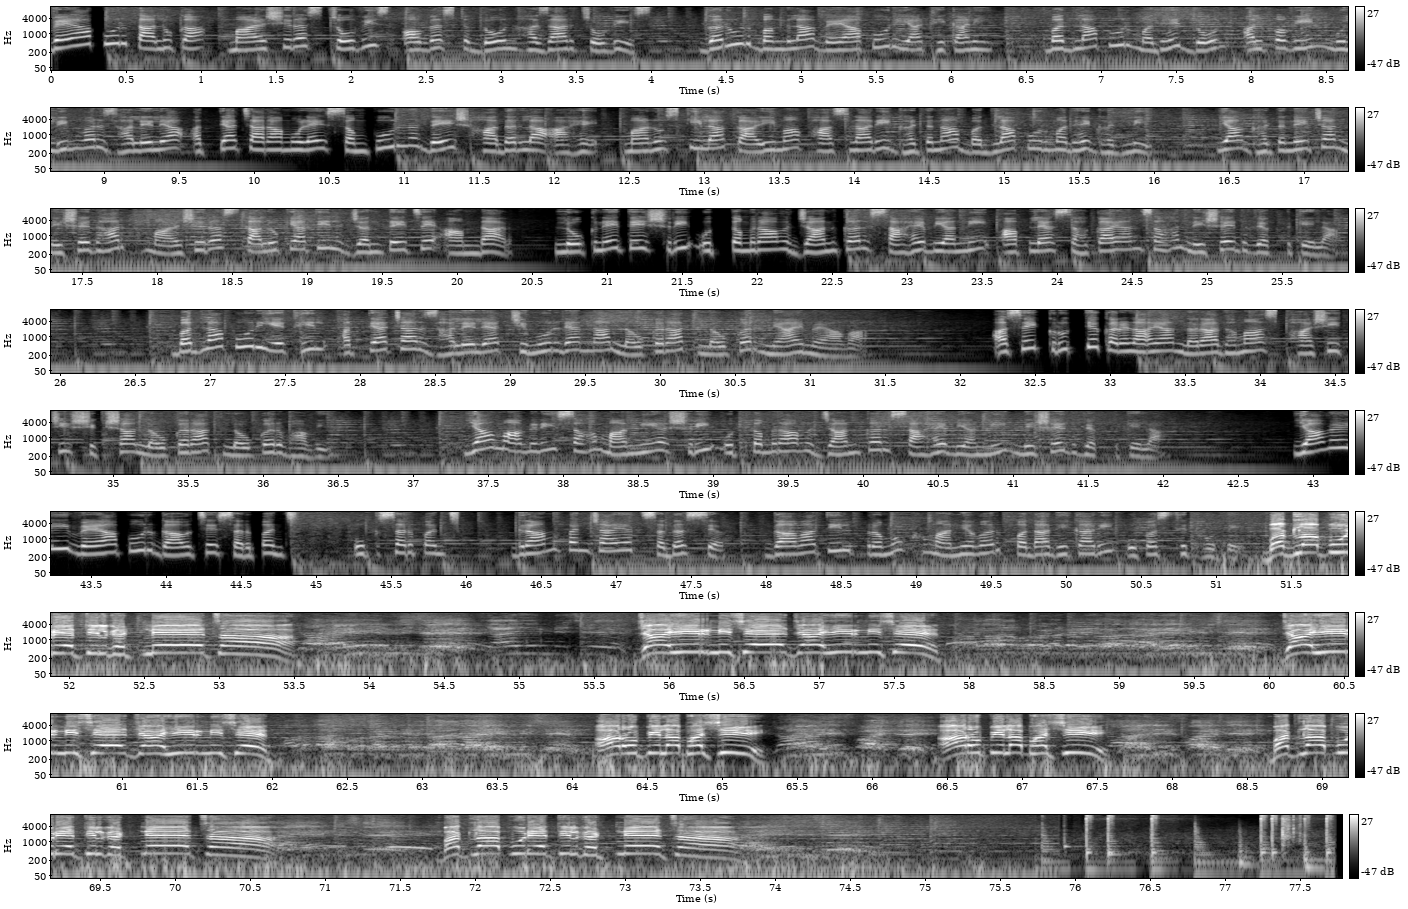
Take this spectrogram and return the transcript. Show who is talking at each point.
Speaker 1: वेळापूर तालुका माळशिरस चोवीस ऑगस्ट दोन हजार चोवीस. गरुड बंगला वेळापूर या ठिकाणी. बदलापूरमध्ये दोन अल्पवयीन मुलींवर झालेल्या अत्याचारामुळे संपूर्ण देश हादरला आहे. माणुसकीला काळीमा फासणारी घटना बदलापूरमध्ये घडली. या घटनेच्या निषेधार्थ माळशिरस तालुक्यातील जनतेचे आमदार लोकनेते श्री उत्तमराव जानकर साहेब यांनी आपल्या सहकायांसह निषेध व्यक्त केला. बदलापूर येथील अत्याचार झालेल्या चिमुरड्यांना लवकरात लवकर न्याय मिळावा. असे कृत्य करणाऱ्या नराधमास फाशीची शिक्षा लवकरात लवकर व्हावी. या मागणीसह माननीय श्री उत्तमराव जानकर साहेब यांनी निषेध व्यक्त केला. यावेळी वेळापूर गावचे सरपंच उपसरपंच ग्रामपंचायत सदस्य गावातील प्रमुख मान्यवर पदाधिकारी उपस्थित होते.
Speaker 2: बदलापूर येथील घटनेचा जाहीर निषेध जाहीर निषेध. जाहीर निषेध जाहीर निषेध. आरोपीला फाशी. आरोपीला फाशी. बदलापूर येथील घटनेचा. बदलापूर येथील घटनेचा.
